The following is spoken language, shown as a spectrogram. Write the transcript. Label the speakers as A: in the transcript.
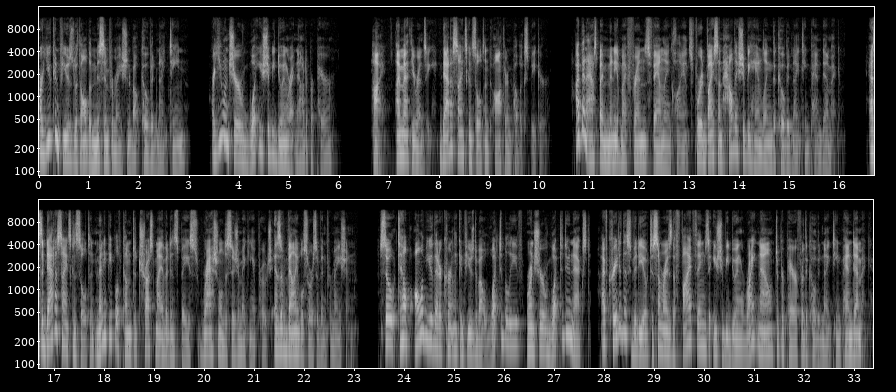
A: Are you confused with all the misinformation about COVID 19? Are you unsure what you should be doing right now to prepare? Hi, I'm Matthew Renze, data science consultant, author, and public speaker. I've been asked by many of my friends, family, and clients for advice on how they should be handling the COVID 19 pandemic. As a data science consultant, many people have come to trust my evidence based, rational decision making approach as a valuable source of information. So, to help all of you that are currently confused about what to believe or unsure what to do next, I've created this video to summarize the five things that you should be doing right now to prepare for the COVID-19 pandemic.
